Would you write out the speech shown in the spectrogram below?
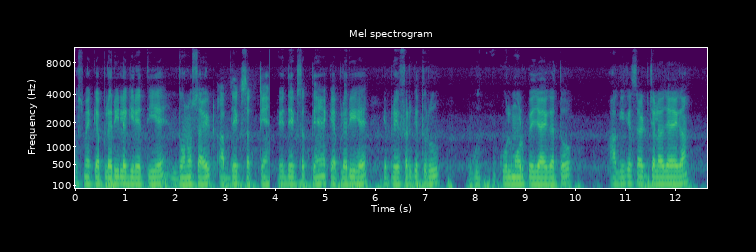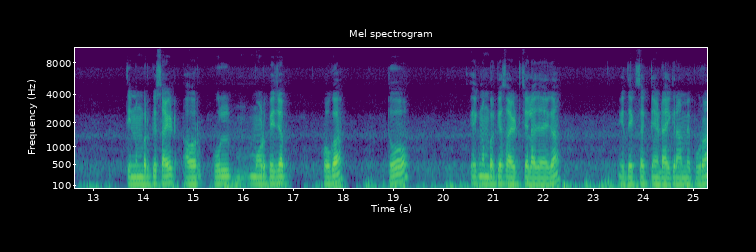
उसमें कैपलरी लगी रहती है दोनों साइड। आप देख सकते हैं, ये देख सकते हैं, कैपलरी है। ये प्रेफर के थ्रू कूल मोड पे जाएगा तो आगे के साइड चला जाएगा। तीन नंबर के साइड और कूल मोड पे जब होगा तो एक नंबर के साइड चला जाएगा। ये देख सकते हैं डायग्राम में पूरा।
